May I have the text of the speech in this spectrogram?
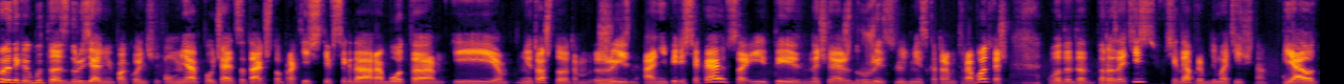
Ну, это как будто с друзьями покончить. У меня получается так, что практически практически всегда работа и не то, что там жизнь, они пересекаются, и ты начинаешь дружить с людьми, с которыми ты работаешь, вот это разойтись всегда проблематично. Я вот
